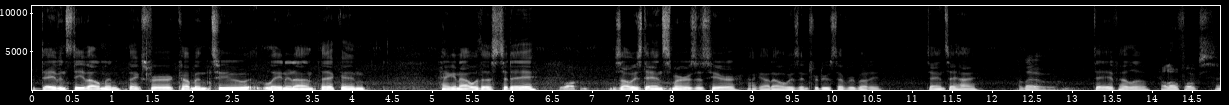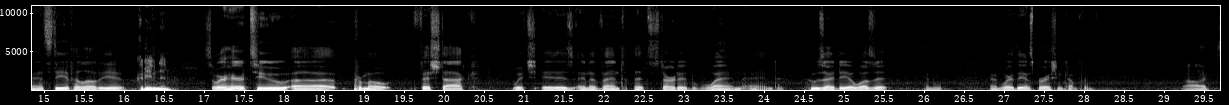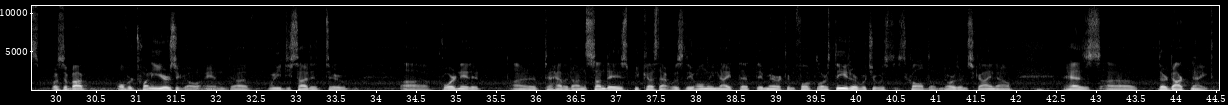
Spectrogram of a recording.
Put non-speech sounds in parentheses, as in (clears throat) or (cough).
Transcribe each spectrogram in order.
So Dave and Steve Elman, thanks for coming to laying it on thick and hanging out with us today. You're welcome. As always, Dan Smurs is here. I gotta always introduce everybody. Dan, say hi. Hello. Dave, hello. Hello, folks. And Steve, hello to you. Good evening. So we're here to uh, promote Fish Stock, which is an event that started when and whose idea was it, and and where'd the inspiration come from? Uh, it was about over 20 years ago, and uh, we decided to uh, coordinate it uh, to have it on Sundays because that was the only night that the American Folklore Theater, which it was it's called the Northern Sky now, has uh, their dark night.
